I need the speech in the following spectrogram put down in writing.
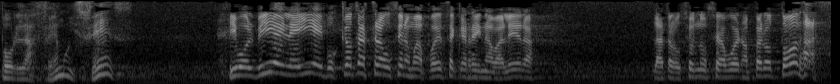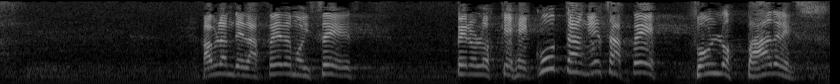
Por la fe Moisés. Y volvía y leía y busqué otras traducciones más. Puede ser que Reina Valera, la traducción no sea buena, pero todas hablan de la fe de Moisés, pero los que ejecutan esa fe son los padres.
